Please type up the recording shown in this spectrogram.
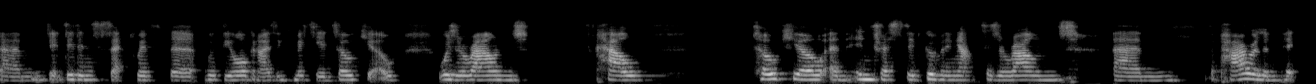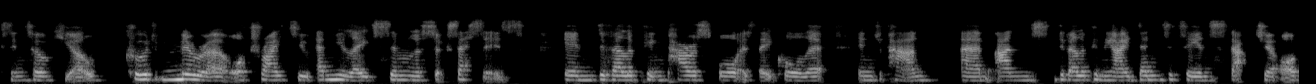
um, it did intersect with the with the organising committee in Tokyo was around how Tokyo and interested governing actors around um, the Paralympics in Tokyo could mirror or try to emulate similar successes in developing parasport, as they call it, in Japan, um, and developing the identity and stature of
